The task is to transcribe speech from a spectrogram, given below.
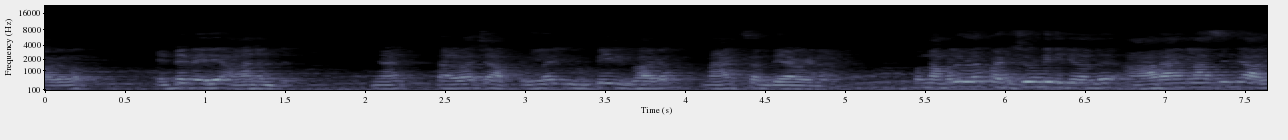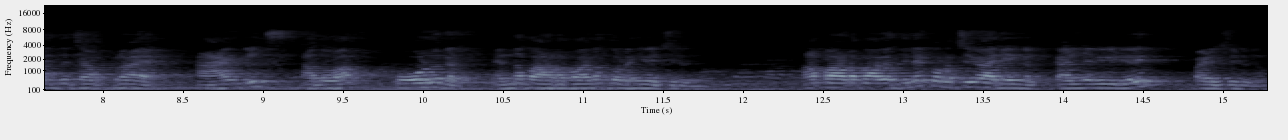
സ്വാഗതം എന്റെ പേര് ആനന്ദ്. ഞാൻ തഴവ ചാപ്റ്ററിലെ യു പി വിഭാഗം മാത്സ് അധ്യാപകനാണ്. അപ്പൊ നമ്മളിവിടെ പഠിച്ചുകൊണ്ടിരിക്കുന്നത് ആറാം ക്ലാസ്സിന്റെ ആദ്യത്തെ ചാപ്റ്ററായ ആംഗിൾസ് അഥവാ കോണുകൾ എന്ന പാഠഭാഗം തുടങ്ങി വെച്ചിരുന്നു. ആ പാഠഭാഗത്തിലെ കുറച്ച് കാര്യങ്ങൾ കഴിഞ്ഞ വീഡിയോയിൽ പഠിച്ചിരുന്നു.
